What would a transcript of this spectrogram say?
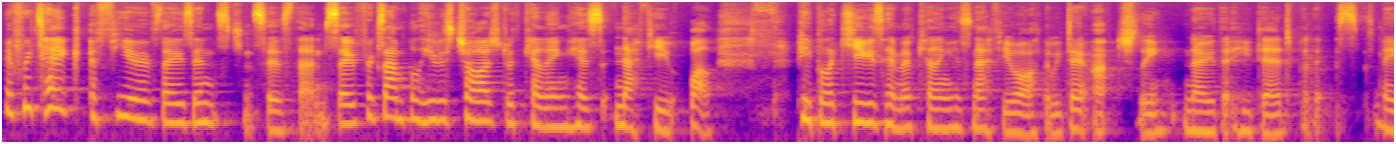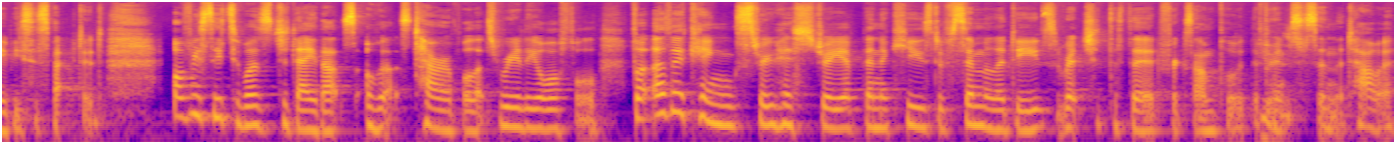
If we take a few of those instances, then, so for example, he was charged with killing his nephew. Well, people accuse him of killing his nephew Arthur. We don't actually know that he did, but it's maybe suspected. Obviously, to us today, that's oh, that's terrible. That's really awful. But other kings through history have been accused of similar deeds. Richard III, for example, with the yes. princess in the tower.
